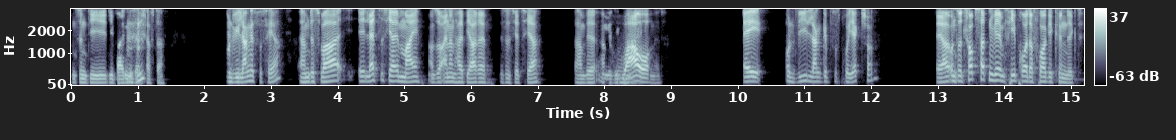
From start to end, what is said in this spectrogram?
und sind die, die beiden mhm. Gesellschafter. Und wie lange ist das her? Ähm, das war äh, letztes Jahr im Mai, also eineinhalb Jahre ist es jetzt her. Da haben wir, haben wir die Wow. Gegründet. Ey, und wie lange gibt es das Projekt schon? Ja, unsere Jobs hatten wir im Februar davor gekündigt,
